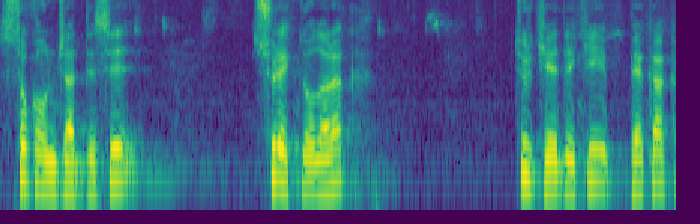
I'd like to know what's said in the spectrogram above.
Stockholm Caddesi sürekli olarak Türkiye'deki PKK,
